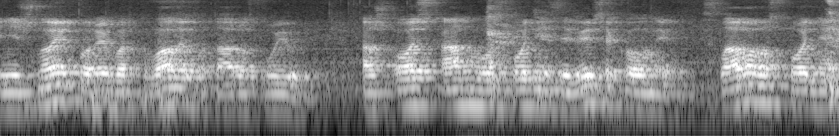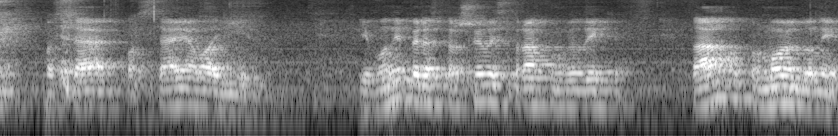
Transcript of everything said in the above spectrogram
і нічної пори вартували отару свою. Аж ось ангел Господній з'явився коло них. Слава Господня ося- осяяла їх. І вони перестрашились страхом великим. Та ангел промовив до них,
